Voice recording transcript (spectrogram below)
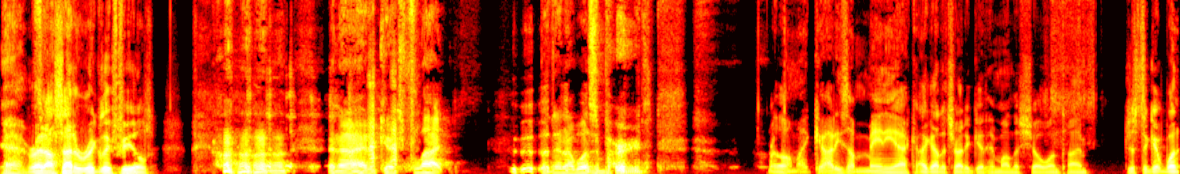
yeah, right outside of Wrigley Field. and I had to catch flight. But then I was a bird. Oh my God, he's a maniac! I got to try to get him on the show one time. Just to get one.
